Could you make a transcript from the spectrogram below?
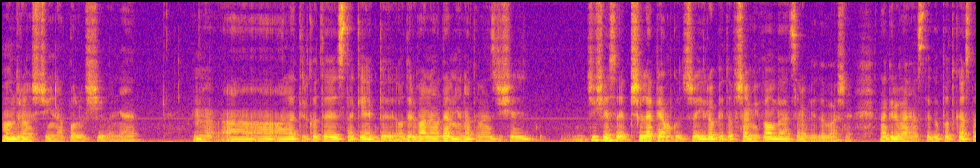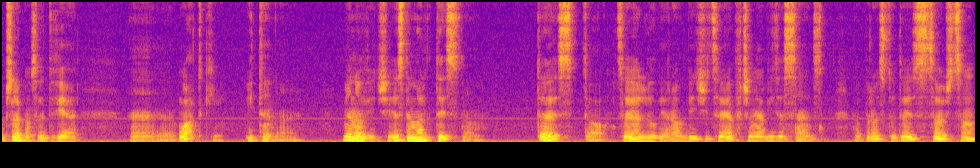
mądrości i na polu siły, nie? No, a, a, ale tylko to jest takie jakby oderwane ode mnie, natomiast dzisiaj, dzisiaj sobie przylepiam, kurczę, i robię to wszemi wobec, robię to właśnie nagrywając tego podcasta, przylepiam sobie dwie e, łatki i tyle. Mianowicie, jestem artystą. To jest to, co ja lubię robić i co ja, w czym ja widzę sens. Po prostu to jest coś, co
